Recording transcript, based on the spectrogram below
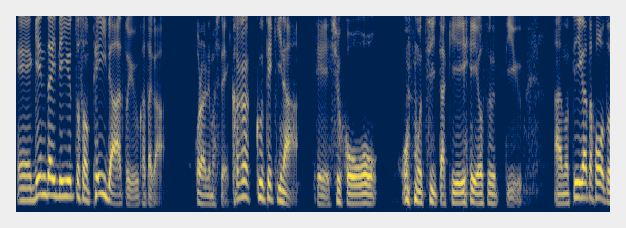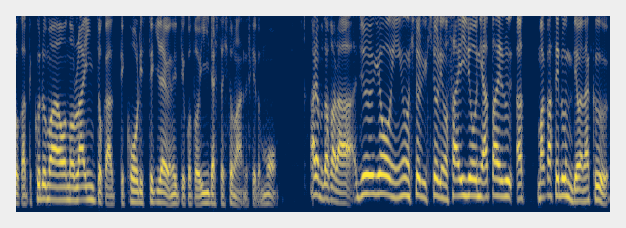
えー現代で言うとそのテイラーという方がおられまして、科学的な、えー手法をを用いた経営をするっていう。あの T 型フォードとかって車のラインとかって効率的だよねっていうことを言い出した人なんですけども、あれもだから、従業員を一人一人の裁量に与える、あ任せるんではなく、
